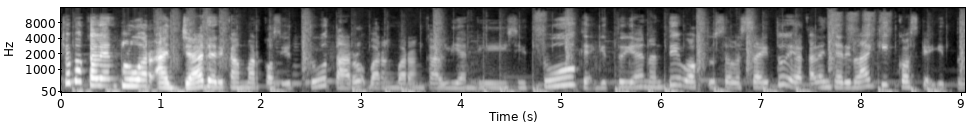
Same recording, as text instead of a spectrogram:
Coba kalian keluar aja dari kamar kos itu, taruh barang-barang kalian di situ, kayak gitu ya. Nanti waktu selesai itu ya kalian cari lagi kos kayak gitu.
